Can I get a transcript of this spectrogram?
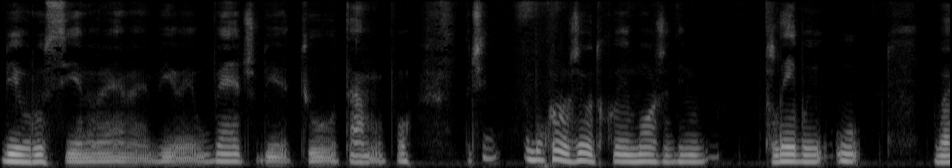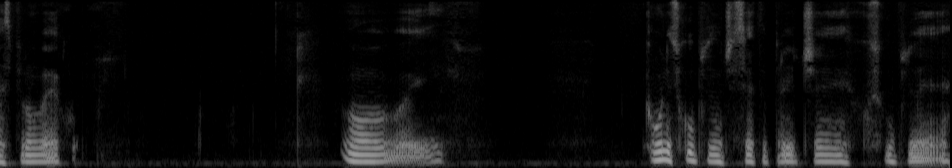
Bio u Rusiji jedno vreme, bio je u Beču, bio je tu, tamo. Po... Znači, bukvalno život koji može da ima pleboj u 21. veku. Ovaj, oni skupljaju znači, sve te priče, skupljuje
